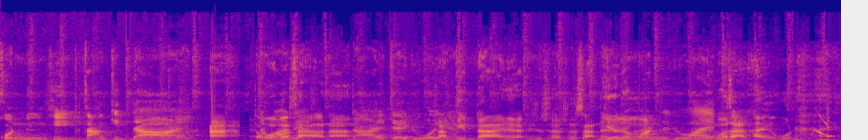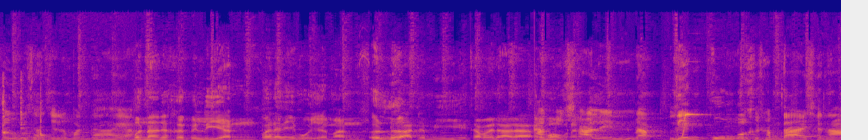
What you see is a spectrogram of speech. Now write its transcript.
คนหนึ่งที่ภาษาอังกฤษได้อะแต่ว่าภาษานางได้ได้ด้วยภาษาอังกฤษได้เนี่ยแหละที่สื่อสารได้เยอรมันได้ด้วยภาษาไทยก็พูดได้เออภาษาเยอรมันได้อะเหมือนนางจะเคยไปเรียนไม่ได้มีผัวเยอรมันเออหรืออาจจะมีจำไม่ได้แล้วถ้าบอมีกนะ ชาเลนจ์แบบเลี้ยงกุ้งก็คือทำได้ชนะ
